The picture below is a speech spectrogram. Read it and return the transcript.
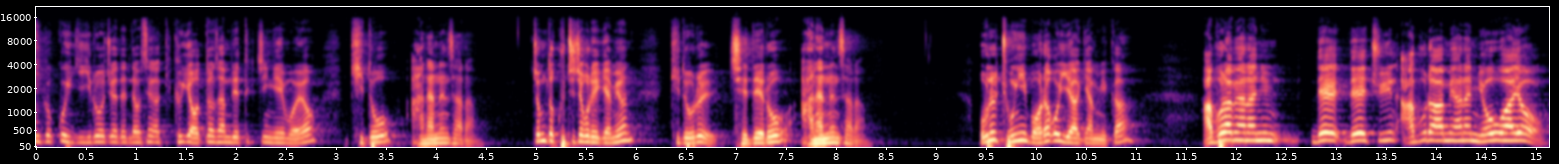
이거 꼭 이루어져야 된다고 생각해. 그게 어떤 사람들의 특징이 뭐예요? 기도 안 하는 사람. 좀 더 구체적으로 얘기하면 기도를 제대로 안 하는 사람. 오늘 종이 뭐라고 이야기합니까? 아브라함의 하나님 내, 내 주인 아브라함의 하나님 여호와여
